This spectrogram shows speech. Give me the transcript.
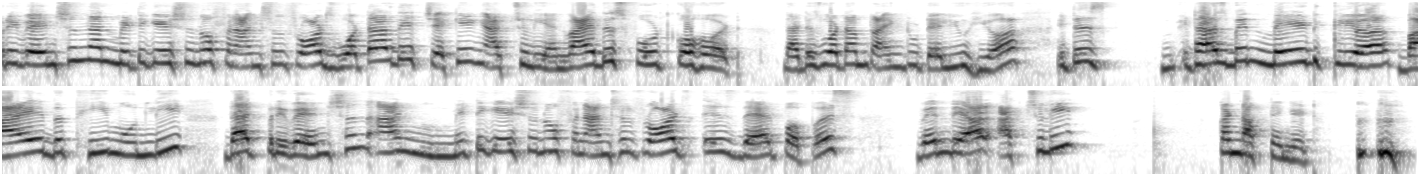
prevention and mitigation of financial frauds. What are they checking actually? And why this fourth cohort? That is what i'm trying to tell you here. It is it has been made clear by the theme only that prevention and mitigation of financial frauds is their purpose when they are actually conducting it.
